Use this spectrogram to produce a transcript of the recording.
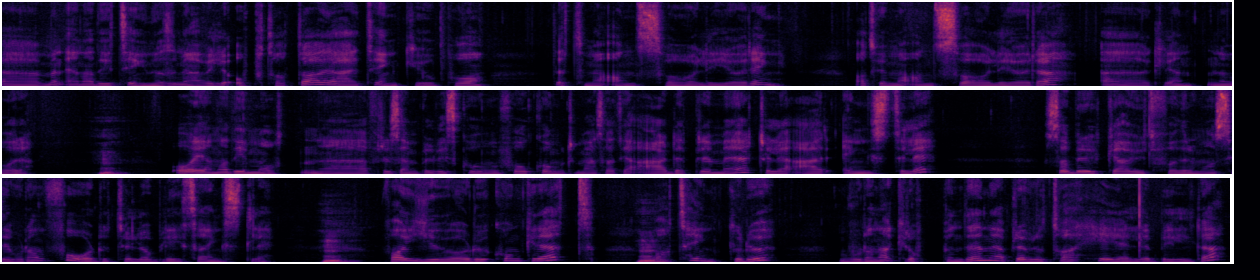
Eh, Men en av de tingene som jeg er veldig opptatt av, jeg tenker jo på dette med ansvarliggjøring. At vi må ansvarliggjøre uh, klientene våre. Mm. Og en av de måtene, f.eks. hvis folk kommer til meg og sier at jeg er deprimert eller jeg er engstelig, så bruker jeg å utfordre med å si hvordan får du til å bli så engstelig? Mm. Hva gjør du konkret? Hva tenker du? Hvordan er kroppen din? Jeg prøver å ta hele bildet,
